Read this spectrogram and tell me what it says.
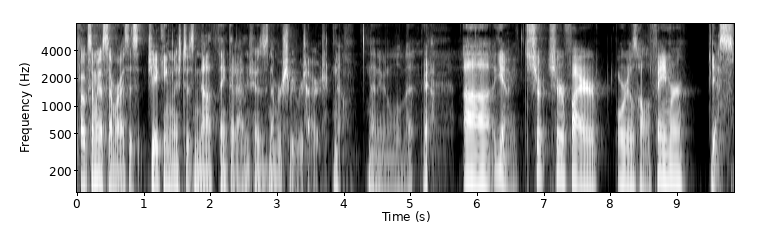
folks, I'm going to summarize this. Jake English does not think that Adam Jones's number should be retired. No, not even a little bit. Yeah. Uh, you know, sure, surefire Orioles Hall of Famer. Yes.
